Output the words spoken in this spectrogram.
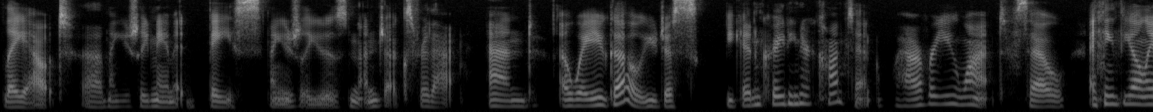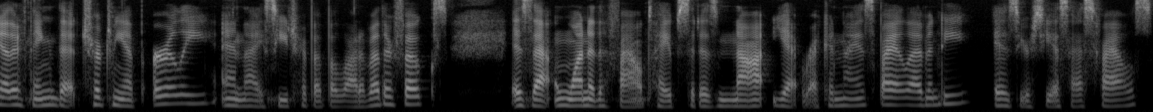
layout. Um, I usually name it base. I usually use Nunjucks for that. And away you go. You just begin creating your content however you want. So I think the only other thing that tripped me up early, and I see trip up a lot of other folks, is that one of the file types that is not yet recognized by Eleventy is your CSS files.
